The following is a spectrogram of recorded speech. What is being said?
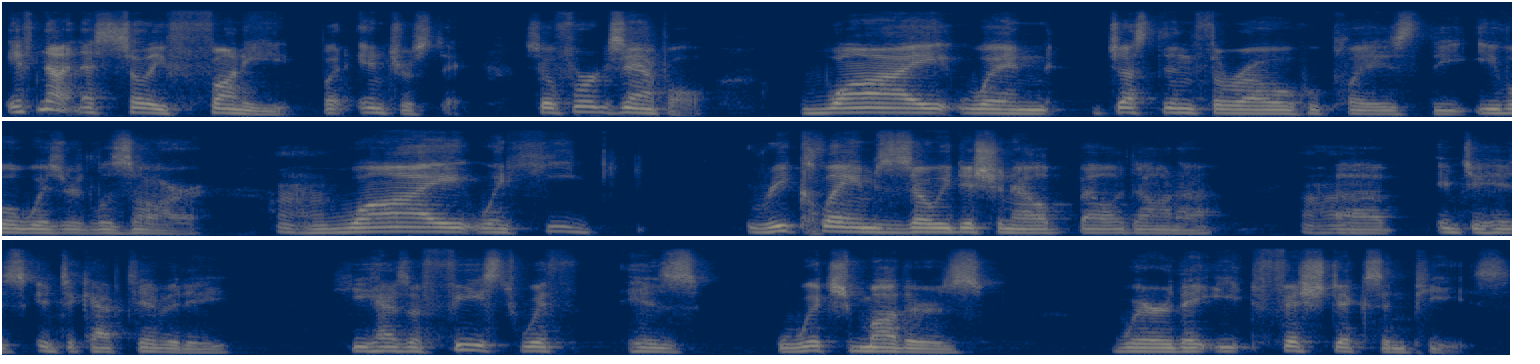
if not necessarily funny, but interesting. So for example, why when Justin Theroux, who plays the evil wizard Leezar, Uh-huh, why when he reclaims Zooey Deschanel Belladonna uh-huh. uh, into his into captivity, he has a feast with his witch mothers where they eat fish sticks and peas.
